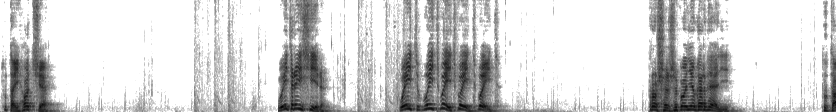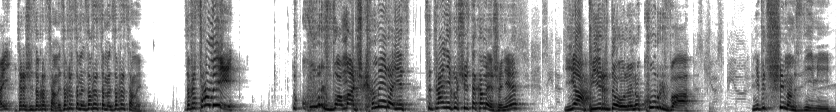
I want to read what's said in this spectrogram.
Tutaj, chodźcie. Wait right here. Wait, wait, wait, wait, wait. Proszę, żeby oni ogarnęli. Tutaj, teraz się zawracamy, zawracamy, zawracamy, zawracamy. Zawracamy! No kurwa mać, kamera jest! Centralnie gościu jest na kamerze, nie? Ja pierdolę, no kurwa! Nie wytrzymam z nimi.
